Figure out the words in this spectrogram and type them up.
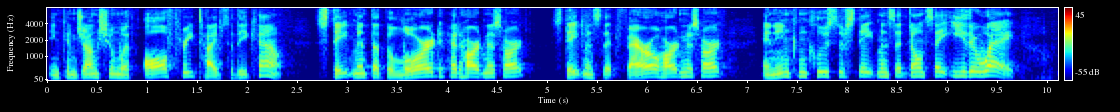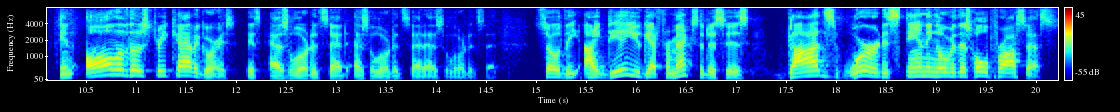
in conjunction with all three types of the account statement that the Lord had hardened his heart, statements that Pharaoh hardened his heart, and inconclusive statements that don't say either way. In all of those three categories, it's as the Lord had said, as the Lord had said, as the Lord had said. So the idea you get from Exodus is God's word is standing over this whole process.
